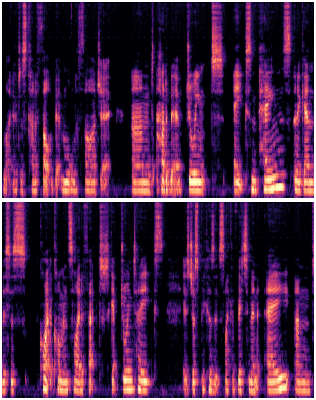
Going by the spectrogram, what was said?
Like I just kind of felt a bit more lethargic and had a bit of joint aches and pains. And again, this is quite a common side effect to get joint aches. It's just because it's like a vitamin A and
